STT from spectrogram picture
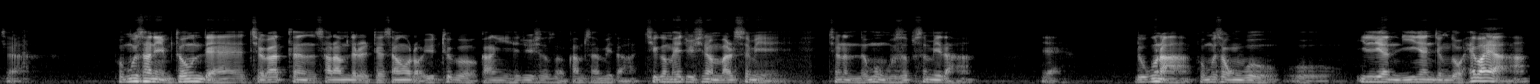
자, 법무사님 더운데 저 같은 사람들을 대상으로 유튜브 강의해 주셔서 감사합니다. 지금 해 주시는 말씀이 저는 너무 무섭습니다. 예. 누구나 법무사 공부 어, 1년, 2년 정도 해봐야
